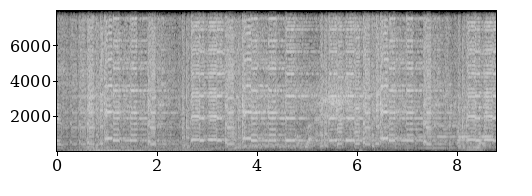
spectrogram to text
Lopez. yeah.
